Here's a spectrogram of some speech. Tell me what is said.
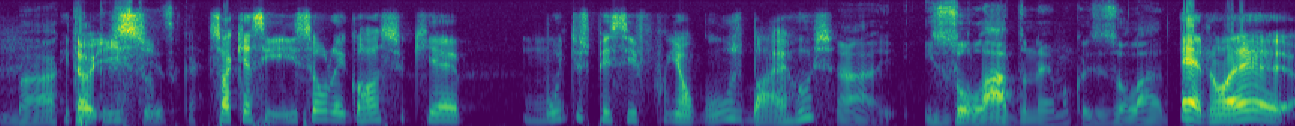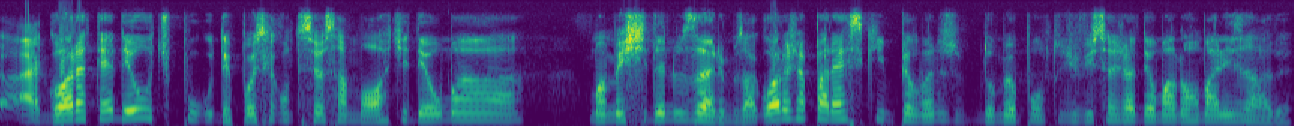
Bah, Então, isso- cara. Só que assim, isso é um negócio que é muito específico em alguns bairros. Ah, isolado, né? Uma coisa isolada. É, não é. Agora até deu, tipo, depois que aconteceu essa morte, deu uma. Uma mexida nos ânimos. Agora já parece que, pelo menos do meu ponto de vista, já deu uma normalizada.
